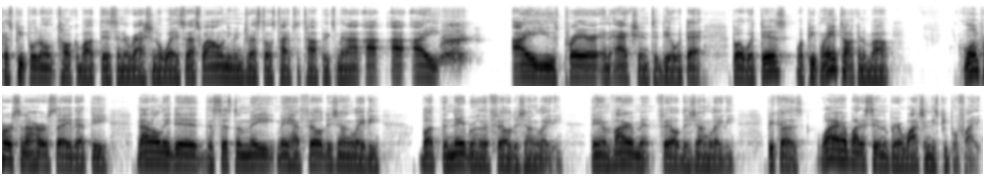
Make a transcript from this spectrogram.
because people don't talk about this in a rational way. So that's why I don't even address those types of topics, man. I I I I, Right. I use prayer and action to deal with that. But with this, what people ain't talking about, one person I heard say that the not only did the system may may have failed this young lady, but the neighborhood failed this young lady. The environment failed this young lady. Because why everybody sitting up there watching these people fight?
